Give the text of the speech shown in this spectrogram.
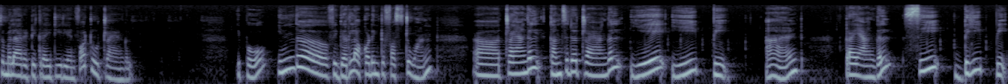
similarity criterion for two triangle இப்போது இந்த ஃபிகரில் according to first one triangle consider triangle AEP and triangle CDP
